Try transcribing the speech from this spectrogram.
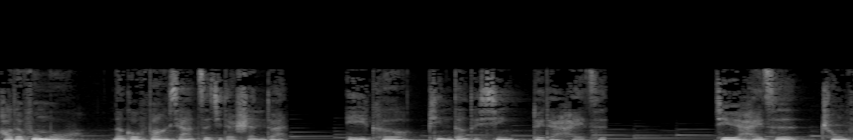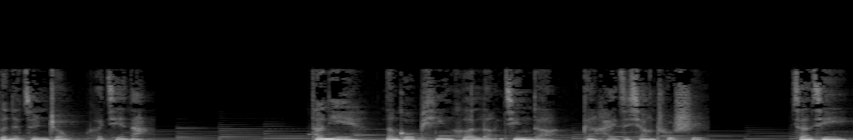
好的父母能够放下自己的身段，以一颗平等的心对待孩子，给予孩子充分的尊重和接纳。当你能够平和冷静的跟孩子相处时，相信。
